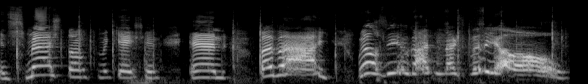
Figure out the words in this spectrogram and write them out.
and smash the notification. And bye-bye. We'll see you guys in the next video.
